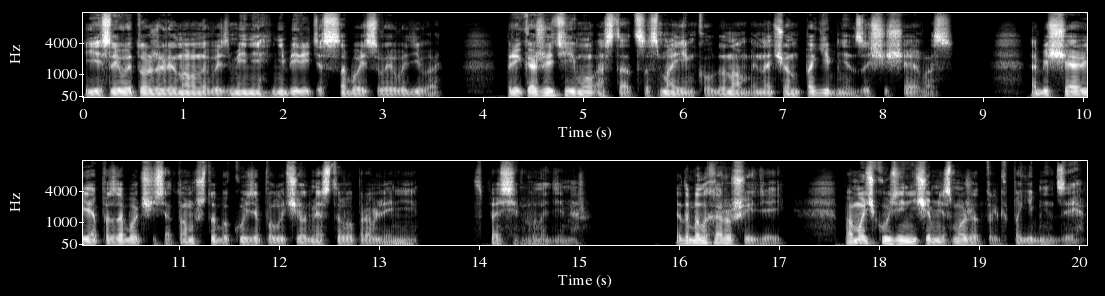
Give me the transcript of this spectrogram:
Если вы тоже виновны в измене, не берите с собой своего дива. Прикажите ему остаться с моим колдуном, иначе он погибнет, защищая вас. Обещаю, я позабочусь о том, чтобы Кузя получил место в управлении. Спасибо, Владимир. Это было хорошей идеей. Помочь Кузе ничем не сможет, только погибнет зря.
